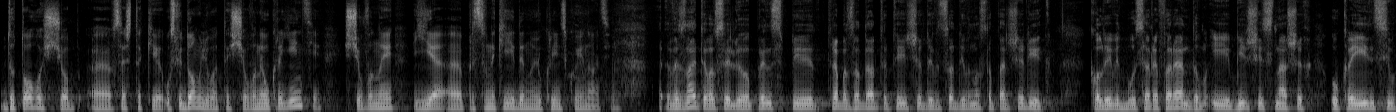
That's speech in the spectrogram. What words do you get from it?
до того, щоб е, все ж таки усвідомлювати, що вони українці, що вони є е, представники єдиної української нації. Ви знаєте, Василю, в принципі, треба згадати 1991 рік, коли відбувся референдум, і більшість наших українців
